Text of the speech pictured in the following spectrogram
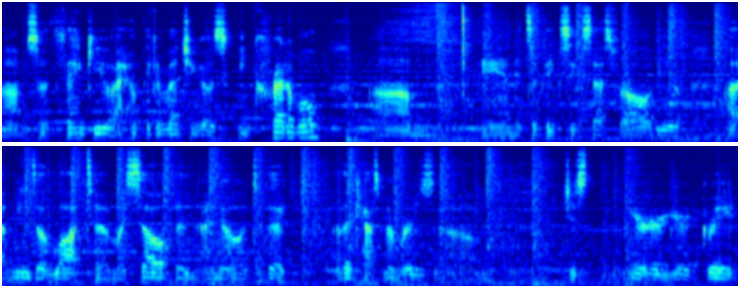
Um, so thank you. I hope the convention goes incredible um, and it's a big success for all of you. Uh, it means a lot to myself and I know to the other cast members. Um, just your your great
